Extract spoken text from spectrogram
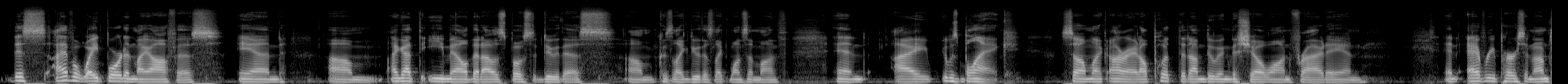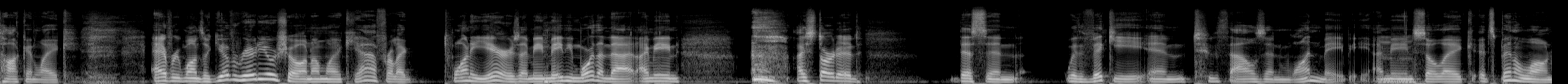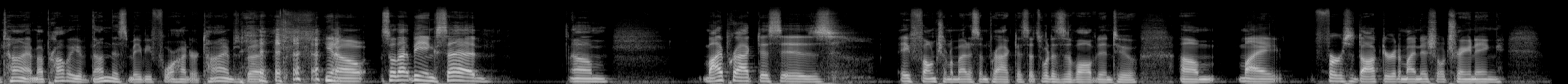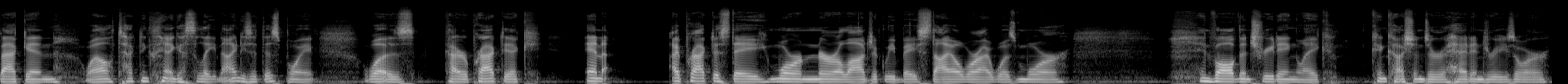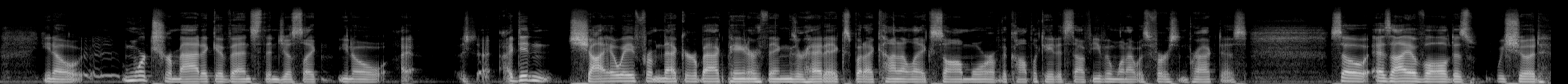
this I have a whiteboard in my office and um, I got the email that I was supposed to do this because um, like do this like once a month, and I it was blank. So I'm like, all right, I'll put that I'm doing the show on Friday, and and every person I'm talking like, everyone's like, you have a radio show, and I'm like, yeah, for like 20 years. I mean, maybe more than that. I mean, I started this in with Vicky in 2001, maybe. I mm-hmm. mean, so like it's been a long time. I probably have done this maybe 400 times, but you know. So that being said, um, my practice is a functional medicine practice. That's what it's evolved into. Um, my first doctorate in my initial training back in well, technically, I guess the late 90s at this point was chiropractic, and I practiced a more neurologically based style where I was more involved in treating like concussions or head injuries or, you know, more traumatic events than just like, you know, I, I didn't shy away from neck or back pain or things or headaches, but I kind of like saw more of the complicated stuff even when I was first in practice. So as I evolved, as we should,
